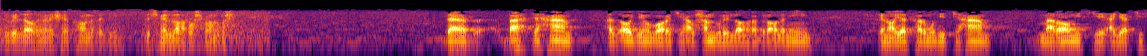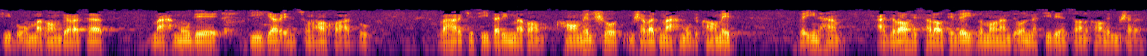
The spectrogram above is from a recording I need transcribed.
اعوذ بالله من الشیطان الرجیم. بسم الله الرحمن الرحیم. در بحث حمد از آیه مبارکه الحمدلله رب العالمین عنایت فرمودید که هم مقامی است که اگر کسی به اون مقام برسد محمود دیگر انسانها خواهد بود. و هر کسی در این مقام کامل شد می شود محمود کامل. و این هم از راه سلات لیل و مانند اون نصیب انسان کامل می شود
